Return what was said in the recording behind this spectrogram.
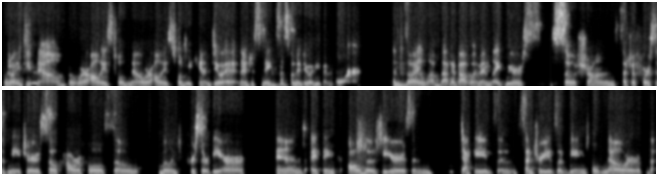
what do I do now? But we're always told no. We're always told we can't do it. And it just makes mm-hmm. us want to do it even more. And mm-hmm. so I love that about women. Like, we're so strong, such a force of nature, so powerful, so willing to persevere. And I think all those years and decades and centuries of being told no or that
